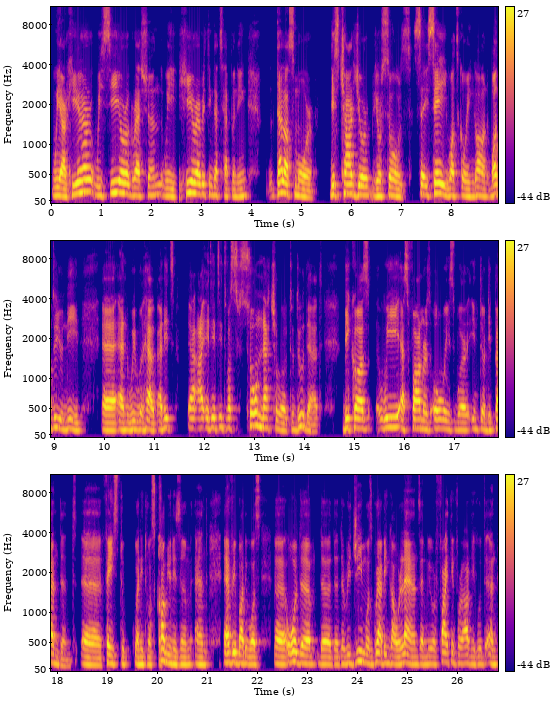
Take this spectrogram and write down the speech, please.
We are here. We see your aggression. We hear everything that's happening. Tell us more. Discharge your your souls. Say say what's going on. What do you need? Uh, and we will help. And it's uh, it, it, was so natural to do that because we as farmers always were interdependent uh, faced to when it was communism and everybody was uh, all the, the, the the regime was grabbing our lands and we were fighting for livelihood and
